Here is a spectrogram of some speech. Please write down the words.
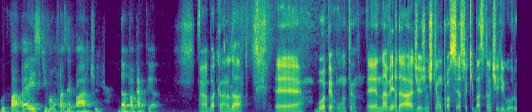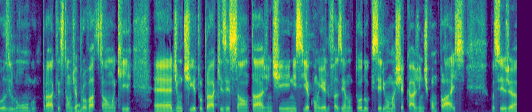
os papéis que vão fazer parte da tua carteira? Ah, bacana, Dato. É, boa pergunta. É, na verdade, a gente tem um processo aqui bastante rigoroso e longo para a questão de aprovação aqui é, de um título para aquisição, tá? A gente inicia com ele fazendo todo o que seria uma checagem de compliance, ou seja,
